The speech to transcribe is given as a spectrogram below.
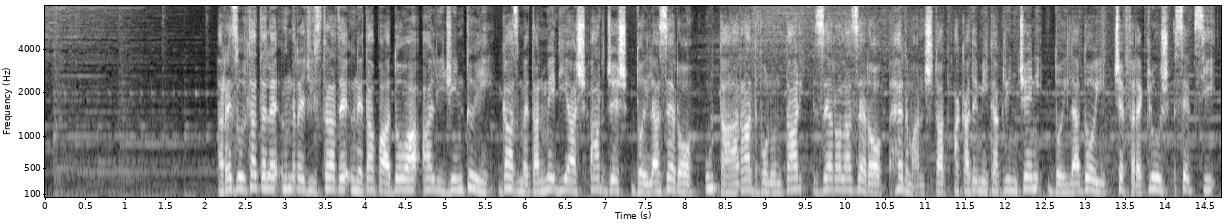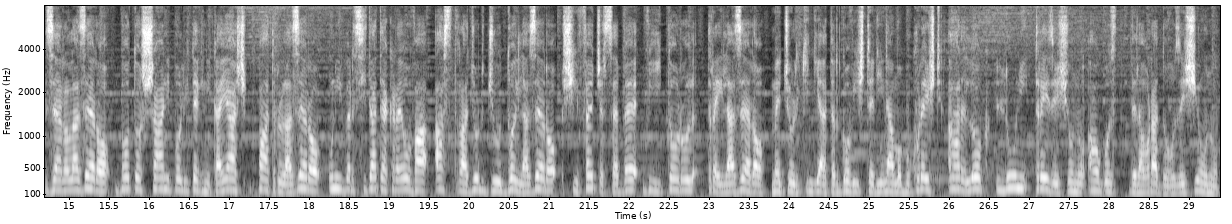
Rezultatele înregistrate în etapa a doua a ligii întâi. Gazmetan Mediaș Argeș 2 la 0, UTA Arad Voluntari 0 la 0, Hermannstadt Academica Clinceni 2 la 2, CFR Cluj Sepsi 0 la 0, Botoșani Politehnica Iași 4 la 0, Universitatea Craiova Astra Giurgiu 2 la 0 și FCSB Viitorul 3 la 0. Meciul Chindia Târgoviște Dinamo București are loc luni 31 august de la ora 21.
